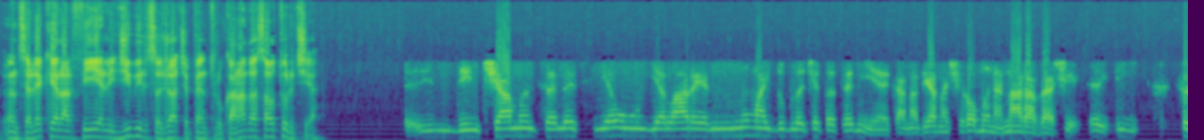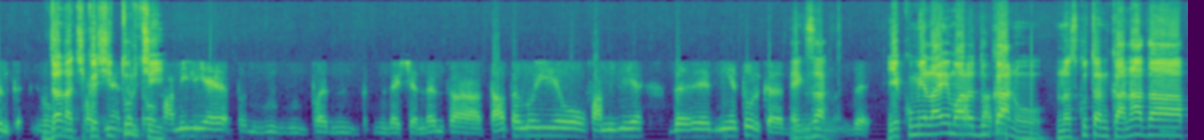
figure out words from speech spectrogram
Înțeleg că el ar fi eligibil să joace pentru Canada sau Turcia. Din ce am înțeles eu, el are numai dublă cetățenie, canadiană și română, n-ar avea și sunt da, da, că și turcii. O familie, pe descendența tatălui, o familie de etnie turcă. Exact. De, e cum e la Emma Răducanu, da. născută în Canada,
